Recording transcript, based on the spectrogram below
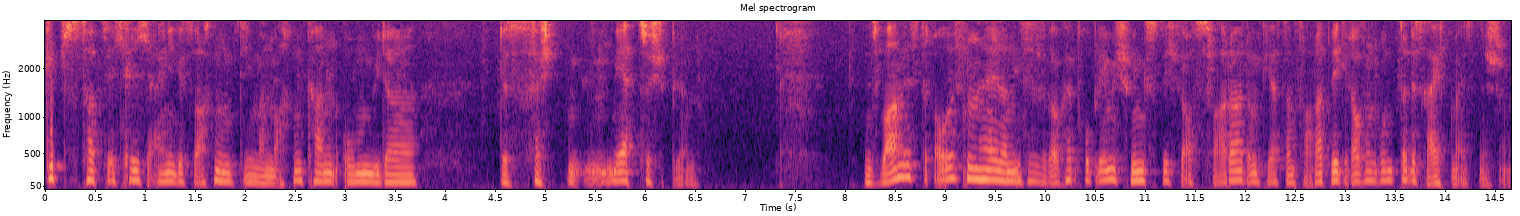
gibt es tatsächlich einige Sachen, die man machen kann, um wieder das mehr zu spüren. Wenn es warm ist draußen, hey, dann ist es gar kein Problem. Schwingst dich aufs Fahrrad und fährst am Fahrradweg rauf und runter, das reicht meistens schon.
